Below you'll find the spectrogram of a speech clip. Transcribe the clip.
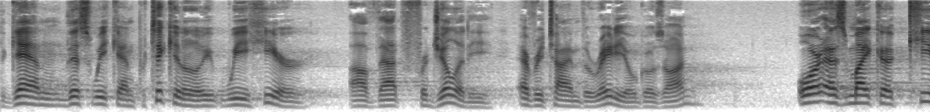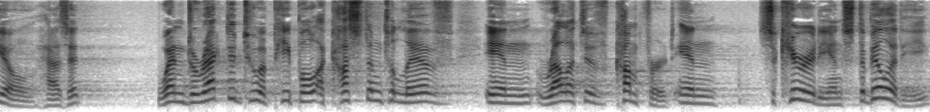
Again, this weekend particularly, we hear of that fragility every time the radio goes on. Or, as Micah Kiel has it, when directed to a people accustomed to live in relative comfort, in security and stability,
